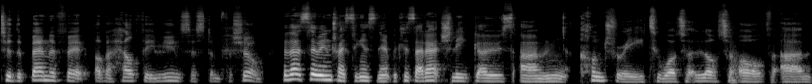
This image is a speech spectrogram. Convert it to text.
to the benefit of a healthy immune system for sure. But that's so interesting, isn't it? Because that actually goes um, contrary to what a lot of um,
